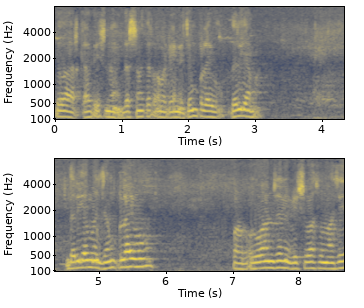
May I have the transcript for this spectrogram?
દ્વારકાધીશને દર્શન કરવા માટે એને જંપ લાવ્યું દરિયામાં. દરિયામાં જંપ લાવ્યું, પણ ભગવાન છે ને વિશ્વાસોમાં છે.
